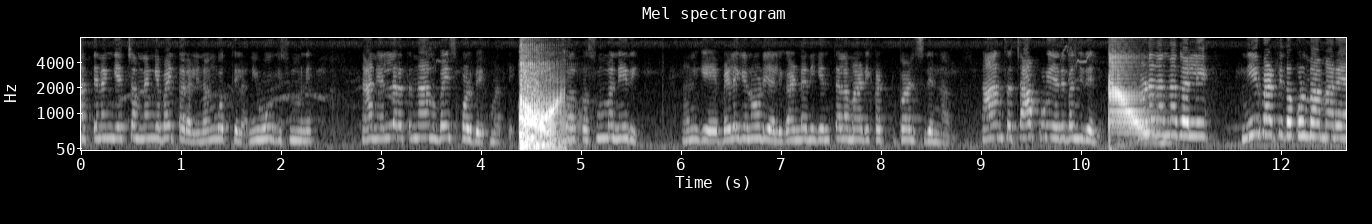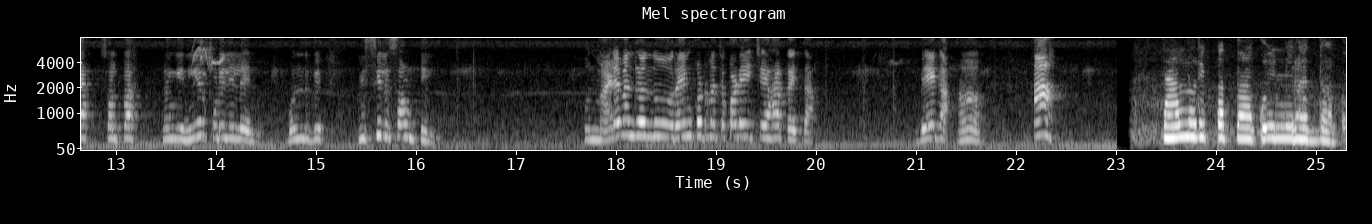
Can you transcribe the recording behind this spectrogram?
ಮತ್ತೆ ನನಗೆ ಎಚ್ ನಂಗೆ ನನಗೆ ಬೈತಾರಲ್ಲಿ. ನಂಗೆ ಗೊತ್ತಿಲ್ಲ. ನೀವು ಹೋಗಿ ಸುಮ್ಮನೆ. ನಾನು ಎಲ್ಲರ ಹತ್ರ ನಾನು ಬೈಸ್ಕೊಳ್ಬೇಕು ಮತ್ತೆ. ಸ್ವಲ್ಪ ಸುಮ್ಮನೆ ಇರಿ. ನನಗೆ ಬೆಳಗ್ಗೆ ನೋಡಿ ಅಲ್ಲಿ ಗಂಡನಿಗೆ ಎಂತೆಲ್ಲ ಮಾಡಿ ಕಟ್ಟು ಕಳಿಸಿದ್ದೇನೆ ನಾನು. ನಾನು ಸಹ ಚಾ ಕುಡಿಯದೆ ಬಂದಿದ್ದೇನೆ. ನೋಡ ನನ್ನದು ಅಲ್ಲಿ ನೀರು ಬಾಟ್ಲಿ ತಗೊಂಡು ಬಾ ಮಾರಯ್ಯ ಸ್ವಲ್ಪ ನನಗೆ ನೀರು ಕುಡಿಲಿಲ್ಲ ಇಲ್ಲಿ. ಒಂದು ಬಿಸಿಲು ಸೌಂಟ್ ಇಲ್ಲಿ ಒಂದು ಮಳೆ ಬಂದ್ರೆ ಒಂದು ರೈನ್ ಕೋಟ್ ಮತ್ತೆ ಕೊಡೆ ಈಚೆ ಹಾಕಾಯ್ತಾ? ಬೇಗ ಹಾಂ. ಹಾಂ. ನಾಲ್ನೂರ ಇಪ್ಪತ್ನಾಲ್ಕು ಇನ್ನೂರ ಹದಿನಾಲ್ಕು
